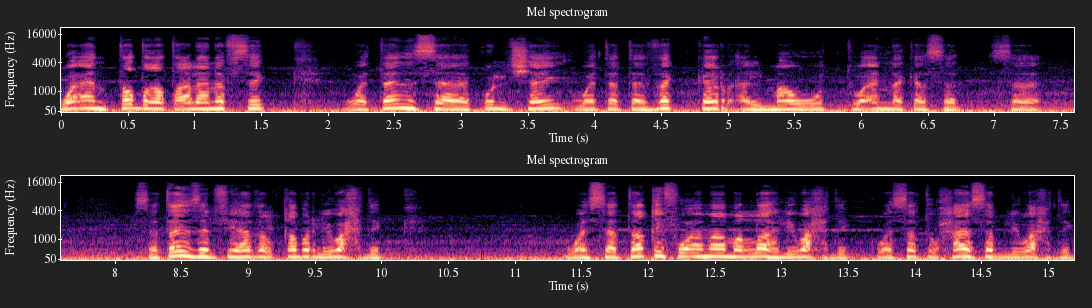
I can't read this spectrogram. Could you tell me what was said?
وأن تضغط على نفسك وتنسى كل شيء وتتذكر الموت وأنك ستنزل في هذا القبر لوحدك وستقف أمام الله لوحدك وستحاسب لوحدك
